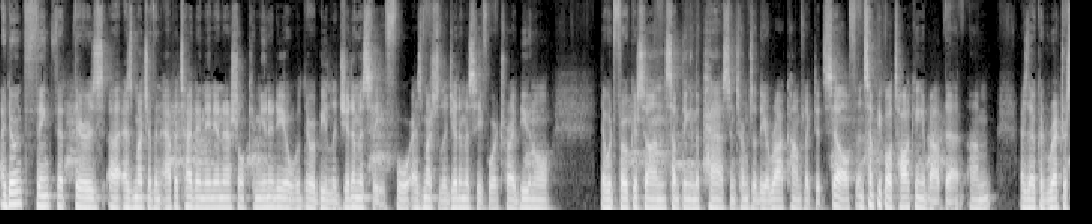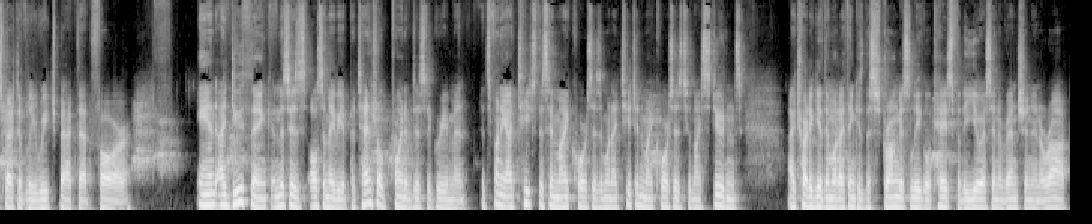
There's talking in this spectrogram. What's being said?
I don't think that there's uh, as much of an appetite in the international community, or there would be legitimacy for as much legitimacy for a tribunal that would focus on something in the past in terms of the Iraq conflict itself. And some people are talking about that um, as though could retrospectively reach back that far. And I do think, and this is also maybe a potential point of disagreement. It's funny, I teach this in my courses, and when I teach it in my courses to my students, I try to give them what I think is the strongest legal case for the U.S. intervention in Iraq.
